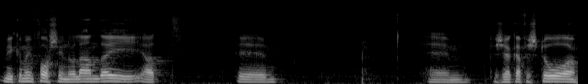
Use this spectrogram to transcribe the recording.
mycket av min forskning då landar i att försöka förstå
